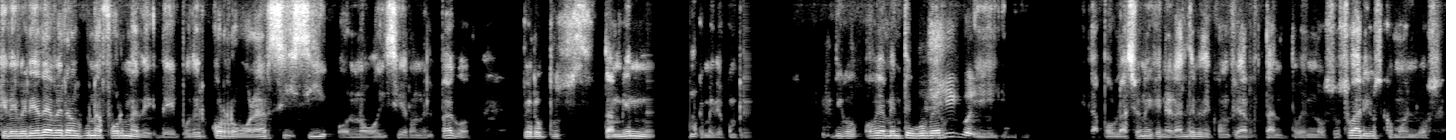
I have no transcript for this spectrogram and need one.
que debería de haber alguna forma de, poder corroborar si sí o no hicieron el pago. Pero pues también lo que medio complicado. Digo, obviamente Uber y, la población en general debe de confiar tanto en los usuarios como en los,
